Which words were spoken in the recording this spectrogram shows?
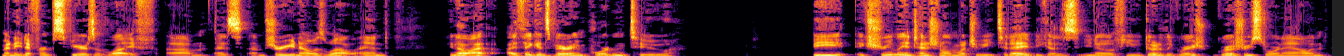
many different spheres of life, um, as I'm sure you know as well. And you know, I, I think it's very important to be extremely intentional on what you eat today because, you know, if you go to the grocery store now and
